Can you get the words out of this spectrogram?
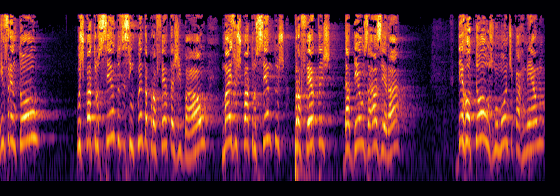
enfrentou os 450 profetas de Baal, mais os 400 profetas da deusa Azerá, derrotou-os no Monte Carmelo,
